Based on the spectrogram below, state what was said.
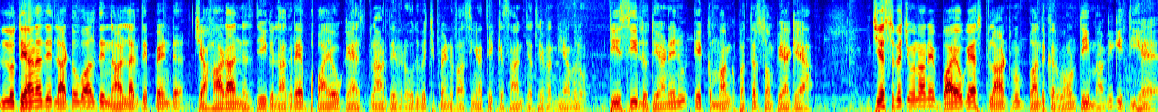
ਲੁਧਿਆਣਾ ਦੇ ਲਾਡੋਵਾਲ ਦੇ ਨਾਲ ਲੱਗਦੇ ਪਿੰਡ ਚਹਾੜਾ ਨਜ਼ਦੀਕ ਲੱਗ ਰਹੇ ਬਾਇਓਗੈਸ ਪਲਾਂਟ ਦੇ ਵਿਰੋਧ ਵਿੱਚ ਪਿੰਡ ਵਾਸੀਆਂ ਤੇ ਕਿਸਾਨ ਜਥੇਬੰਦੀਆਂ ਵੱਲੋਂ ਡੀਸੀ ਲੁਧਿਆਣੇ ਨੂੰ ਇੱਕ ਮੰਗ ਪੱਤਰ ਸੌਂਪਿਆ ਗਿਆ, ਜਿਸ ਵਿੱਚ ਉਹਨਾਂ ਨੇ ਬਾਇਓਗੈਸ ਪਲਾਂਟ ਨੂੰ ਬੰਦ ਕਰਵਾਉਣ ਦੀ ਮੰਗ ਕੀਤੀ ਹੈ।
